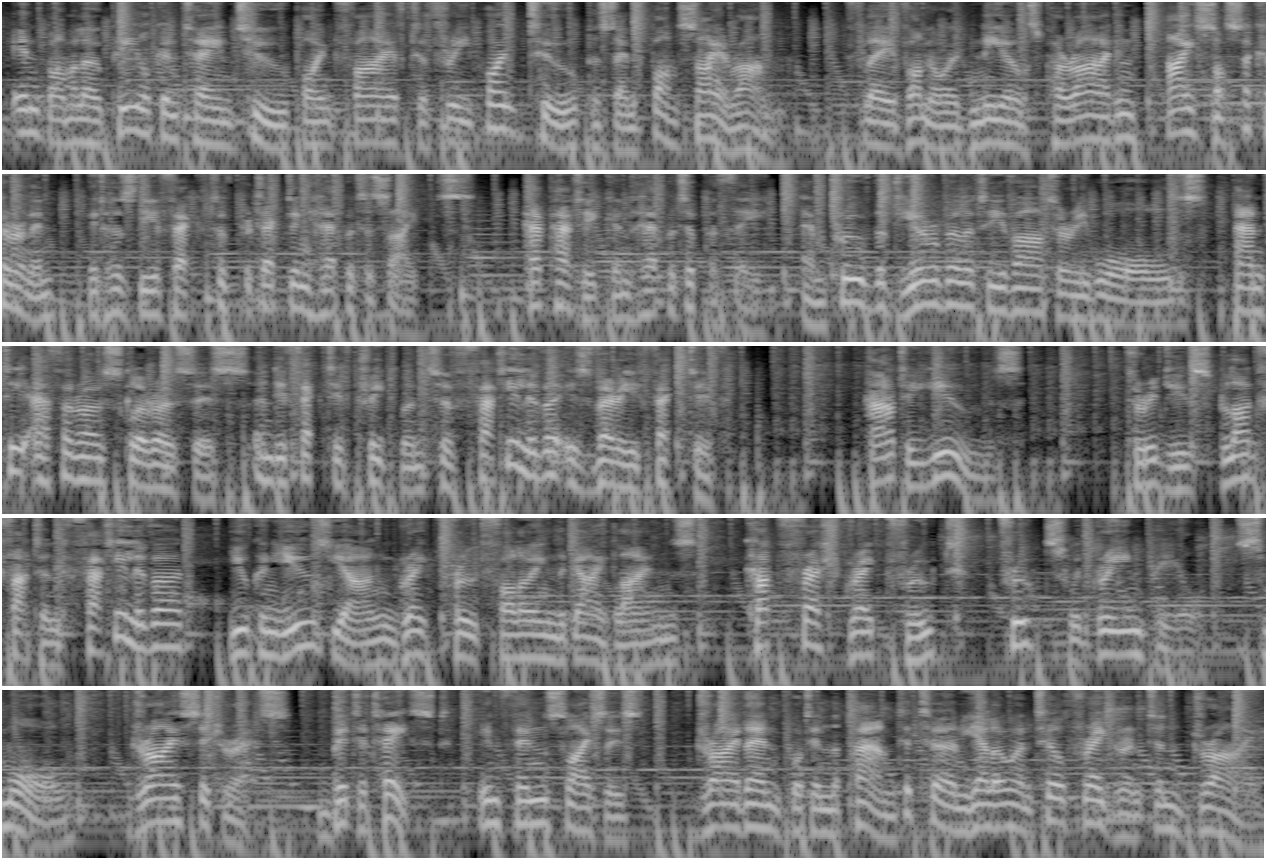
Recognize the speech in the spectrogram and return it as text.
in pomelo peel contain 2.5 to 3.2% bonsiron. Flavonoid neosporin, isosaccharin, it has the effect of protecting hepatocytes, hepatic and hepatopathy, improve the durability of artery walls, anti-atherosclerosis and effective treatment of fatty liver is very effective. How to use To reduce blood fat and fatty liver, you can use young grapefruit following the guidelines, cut fresh grapefruit, fruits with green peel, small, dry citrus, bitter taste, in thin slices, dry then put in the pan to turn yellow until fragrant and dry.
